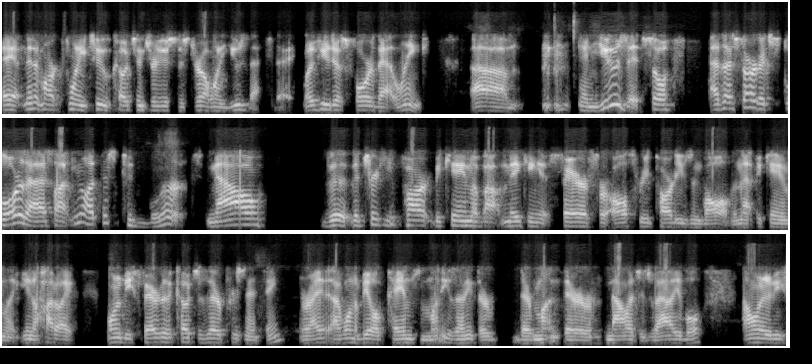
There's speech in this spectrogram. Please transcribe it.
hey, at minute mark 22, coach introduced this drill. I want to use that today. What if you just forward that link um, and use it? So as I started to explore that, I thought, you know what, this could work. Now the the tricky part became about making it fair for all three parties involved, and that became like, you know, how do I want to be fair to the coaches that are presenting, right? I want to be able to pay them some money because I think their their their knowledge is valuable. I want to be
